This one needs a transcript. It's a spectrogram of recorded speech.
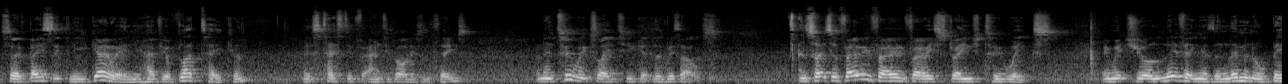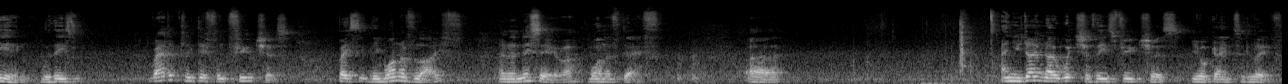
So basically, you go in, you have your blood taken, it's tested for antibodies and things, and then two weeks later, you get the results. And so it's a very, very, very strange two weeks in which you're living as a liminal being with these radically different futures. Basically, one of life, and in this era, one of death. Uh, and you don't know which of these futures you're going to live.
